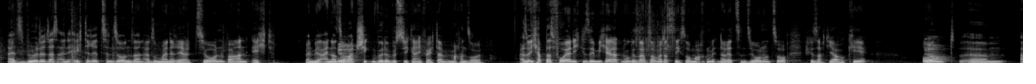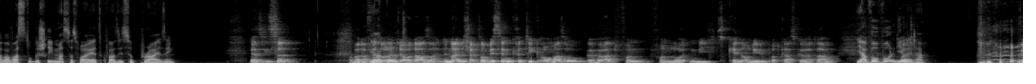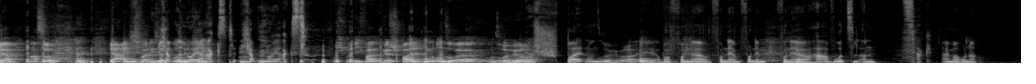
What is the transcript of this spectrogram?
als würde das eine echte Rezension sein. Also meine Reaktionen waren echt. Wenn mir einer ja. sowas schicken würde, wüsste ich gar nicht, was ich damit machen soll. Also ich habe das vorher nicht gesehen. Michael hat nur gesagt, sollen wir das nicht so machen mit einer Rezension und so. Ich gesagt, ja, okay. Und ja. Ähm, aber was du geschrieben hast, das war jetzt quasi surprising. Ja, siehst du? Aber dafür ja, soll das ja auch da sein. Nein, ich habe so ein bisschen Kritik auch mal so gehört von, von Leuten, die ich kenne und die den Podcast gehört haben. Ja, wo wohnen die, und, Alter? Wer? Achso. Ja, eigentlich war dieser. Ich habe eine neue Axt. Ich habe eine neue Axt. Ich, ich war, wir spalten unsere, unsere Hörer. Wir spalten unsere Hörer, ey. Aber von der, von der, von dem, von der Haarwurzel an. Zack, einmal runter.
